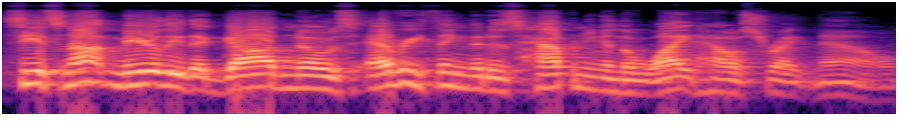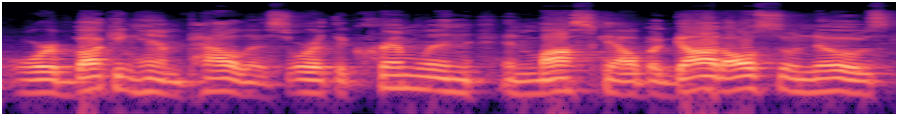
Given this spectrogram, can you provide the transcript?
See, it's not merely that God knows everything that is happening in the White House right now, or Buckingham Palace, or at the Kremlin in Moscow, but God also knows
